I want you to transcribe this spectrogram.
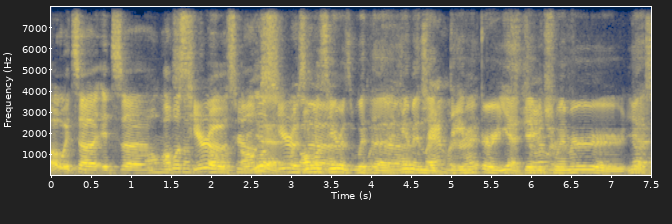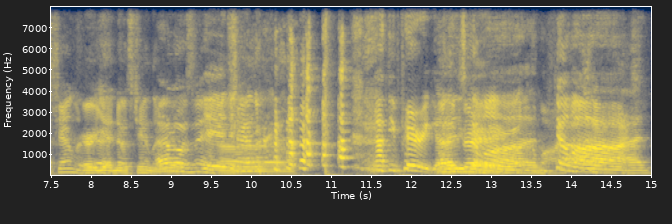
Oh, it's uh, it's uh, Almost almost, heroes, Almost Heroes. almost yeah, heroes. With, almost uh, heroes with, with, uh, uh, him and like David right? or yeah David Chandler. Schwimmer or yeah no, it's Chandler. or yeah. no it's Chandler. I don't know his name. Yeah, yeah, Uh, Chandler. Matthew Perry, guys. Matthew come, On. Come on. come on,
